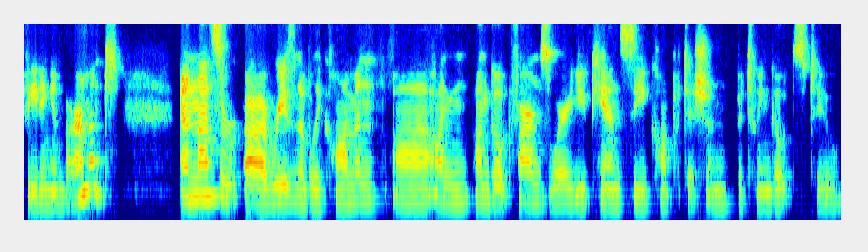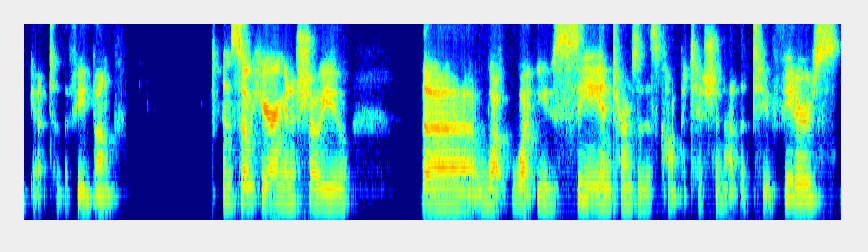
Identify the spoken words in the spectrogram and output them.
feeding environment. And that's a reasonably common uh, on, on goat farms where you can see competition between goats to get to the feed bunk. And so here I'm going to show you the what, what you see in terms of this competition at the two feeders.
